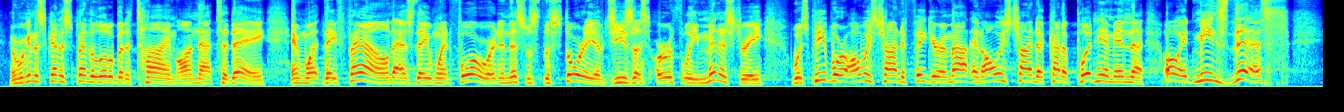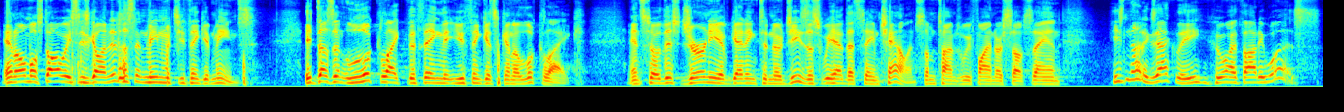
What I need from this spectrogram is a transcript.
And we're going to spend a little bit of time on that today. And what they found as they went forward, and this was the story of Jesus' earthly ministry, was people were always trying to figure him out and always trying to kind of put him in the, oh, it means this. And almost always he's going, it doesn't mean what you think it means. It doesn't look like the thing that you think it's going to look like. And so, this journey of getting to know Jesus, we have that same challenge. Sometimes we find ourselves saying, He's not exactly who I thought he was.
